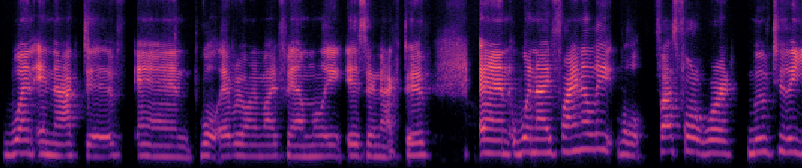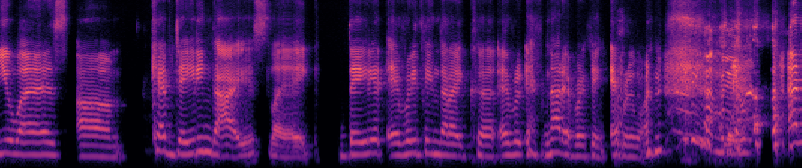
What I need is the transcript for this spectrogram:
went inactive and well everyone in my family is inactive and when i finally well fast forward moved to the us um kept dating guys like dated everything that i could every not everything everyone and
